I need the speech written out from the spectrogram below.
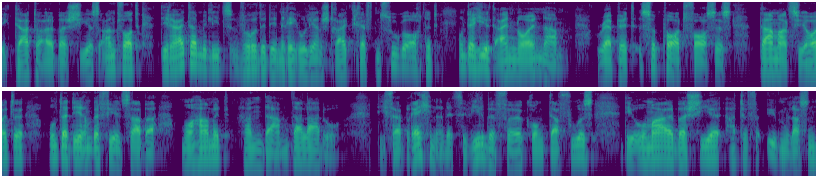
Diktator al-Bashirs Antwort, die Reitermiliz wurde den regulären Streitkräften zugeordnet und erhielt einen neuen Namen, Rapid Support Forces, damals wie heute unter deren Befehlshaber Mohammed Handam Dalado. Die Verbrechen an der Zivilbevölkerung Darfurs, die Omar al-Bashir hatte verüben lassen,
